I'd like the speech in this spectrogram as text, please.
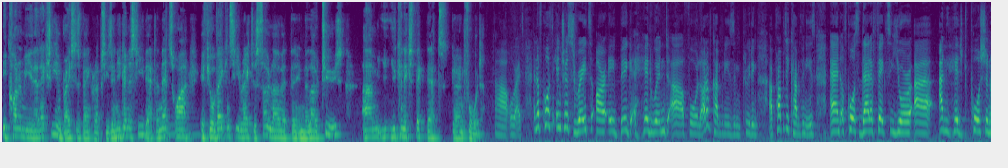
economy that actually embraces bankruptcies. And you're going to see that. And that's why if your vacancy rate is so low at the, in the low twos, um, you, you, can expect that going forward. Ah, all right. And of course, interest rates are a big headwind uh, for a lot of companies, including uh, property companies. And of course, that affects your uh, unhedged portion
